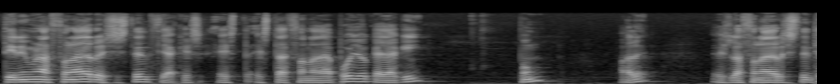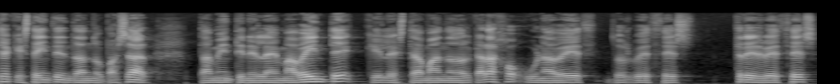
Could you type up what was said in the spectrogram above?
tiene una zona de resistencia, que es esta, esta, zona de apoyo que hay aquí. ¿Pum? ¿Vale? Es la zona de resistencia que está intentando pasar. También tiene la EMA 20, que le está mandando al carajo una vez, dos veces, tres veces.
